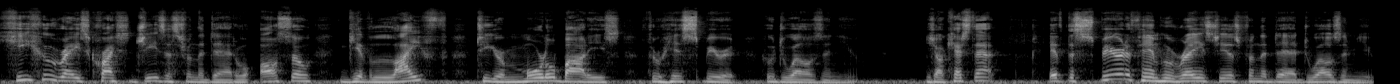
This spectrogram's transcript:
he who raised Christ Jesus from the dead will also give life to your mortal bodies through his Spirit who dwells in you. Did y'all catch that? If the spirit of him who raised Jesus from the dead dwells in you,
